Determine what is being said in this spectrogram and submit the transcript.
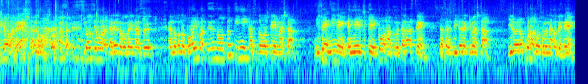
今日はね、あの 乗ってもらってありがとうございます。あのこのボイパというのの時に活動していました。2002年 NHK 紅白歌合戦出させていただきました。いろいろコラボする中でね、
